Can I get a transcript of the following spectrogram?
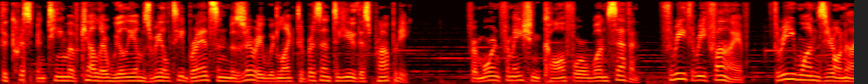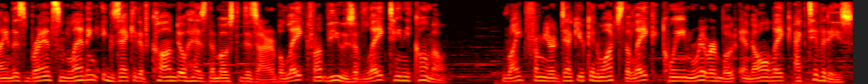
The Crispin team of Keller Williams Realty Branson, Missouri would like to present to you this property. For more information call 417-335-3109 This Branson Landing Executive Condo has the most desirable lakefront views of Lake Taneycomo. Right from your deck you can watch the Lake Queen riverboat and all lake activities.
